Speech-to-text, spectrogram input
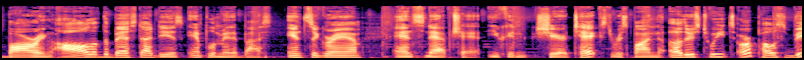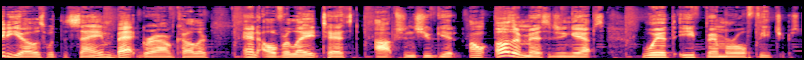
borrowing all of the best ideas implemented by Instagram and Snapchat. You can share text, respond to others' tweets, or post videos with the same background color and overlay text options you get on other messaging apps with ephemeral features,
